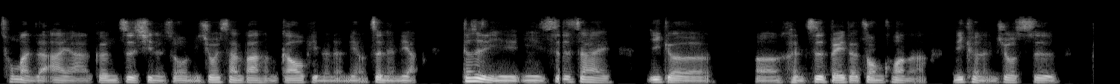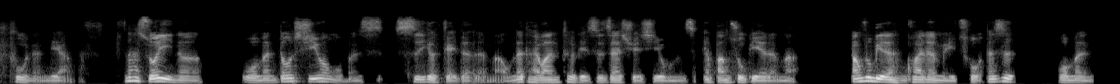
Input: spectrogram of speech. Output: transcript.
充满着爱啊跟自信的时候，你就会散发很高频的能量，正能量。但是你，你是在一个呃很自卑的状况啊，你可能就是负能量。那所以呢？我们都希望我们是是一个给的人嘛。我们在台湾，特别是在学习，我们要帮助别人嘛。帮助别人很快乐，没错。但是我们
